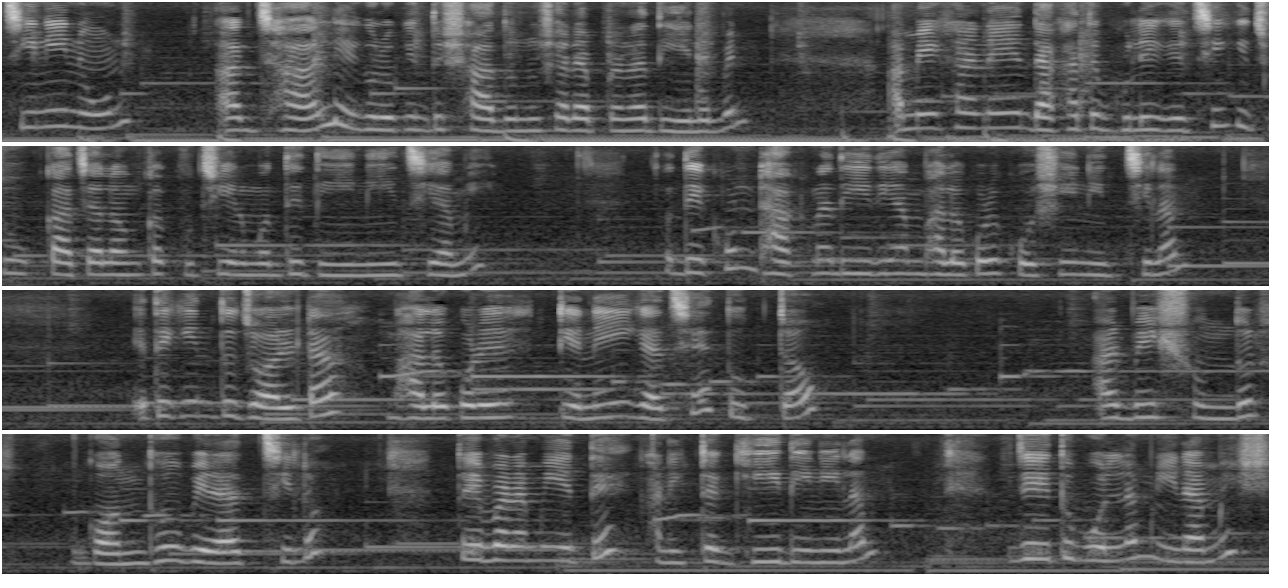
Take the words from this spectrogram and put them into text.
চিনি, নুন আর ঝাল, এগুলো কিন্তু স্বাদ অনুসারে আপনারা দিয়ে নেবেন। আমি এখানে দেখাতে ভুলে গেছি, কিছু কাঁচা লঙ্কা কুচি এর মধ্যে দিয়ে নিয়েছি আমি। তো দেখুন, ঢাকনা দিয়ে দিয়ে আমি ভালো করে কষিয়ে নিচ্ছিলাম। এতে কিন্তু জলটা ভালো করে টেনেই গেছে, দুধটাও। আর বেশ সুন্দর গন্ধও বেরাচ্ছিল। তো এবার আমি এতে খানিকটা ঘি দিয়ে নিলাম। যেহেতু বললাম নিরামিষ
